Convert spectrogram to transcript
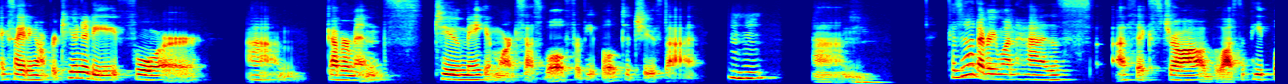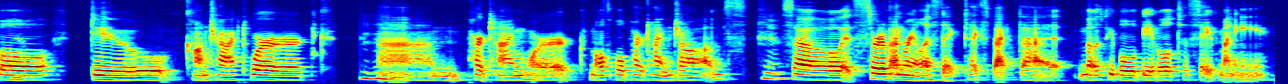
exciting opportunity for um, governments to make it more accessible for people to choose that. Mhm. Because not everyone has a fixed job. Lots of people do contract work, Mhm. um, part time work, multiple part time jobs. Yeah. So it's sort of unrealistic to expect that most people will be able to save money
